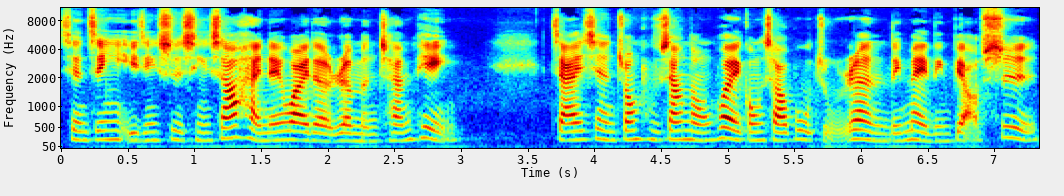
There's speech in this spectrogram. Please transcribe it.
现今已经是行销海内外的热门产品。嘉义县中埔乡农会供销部主任林美玲表示，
